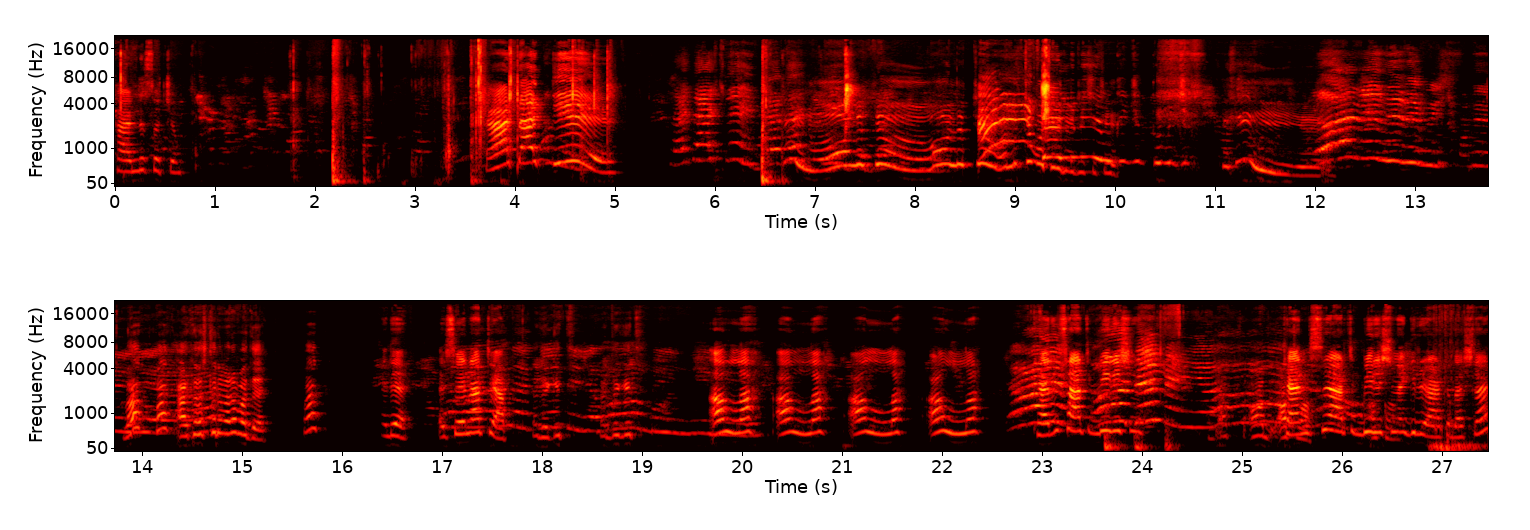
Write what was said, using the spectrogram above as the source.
Kendi saçım. Bak bak arkadaşlarım merhaba de. Bak. Hadi. E, senat yap. Hadi git. Hadi git. Allah, Allah, Allah, Allah. Kendisi artık bir atma. kendisi artık bir yaşına giriyor arkadaşlar.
